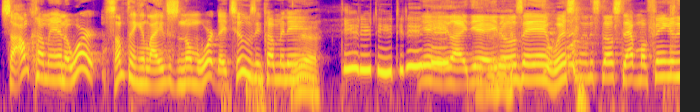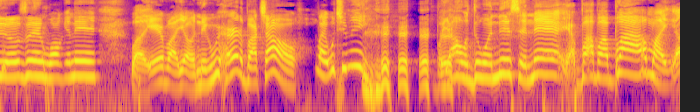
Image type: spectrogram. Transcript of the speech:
So I'm coming in to work. So I'm thinking like just a normal work day Tuesday coming in. Yeah. Yeah, like yeah, you know what I'm saying? Whistling and stuff, snapping my fingers, you know what I'm saying? Walking in. Like everybody, yo, nigga, we heard about y'all. Like, what you mean? but y'all was doing this and that, yeah, blah blah blah. I'm like, yo,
